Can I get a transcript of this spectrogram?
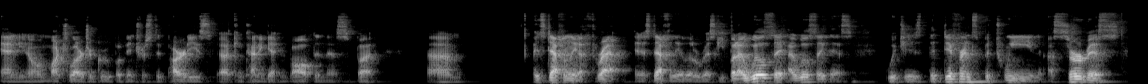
and you know, a much larger group of interested parties uh, can kind of get involved in this. But um, it's definitely a threat, and it's definitely a little risky. But I will say, I will say this, which is the difference between a service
